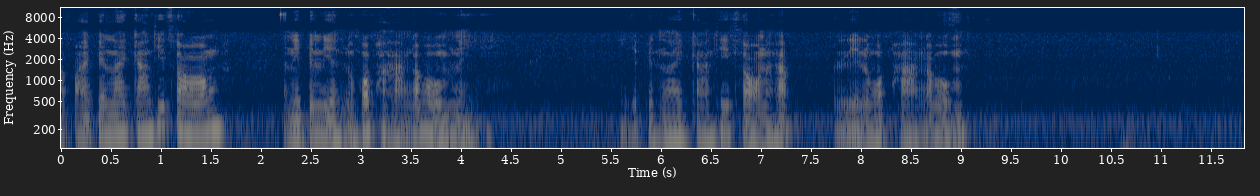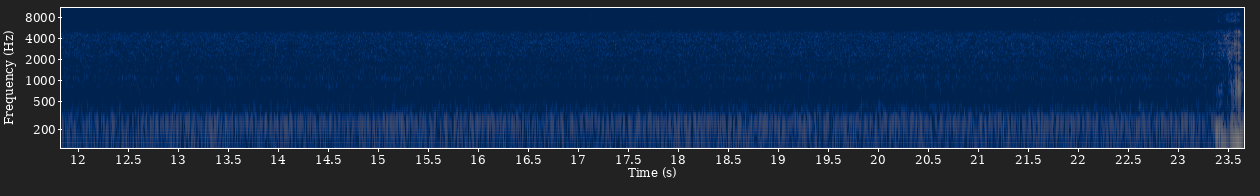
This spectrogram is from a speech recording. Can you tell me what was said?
ต่อไปเป็นรายการที่สอง อันนี้เป็นเหรียญหลวงพ่อผางครับผมนี่นี่จะเป็นรายการที่สองนะครับ เป็นเหรียญหลวงพ่อผางครับผมนะครับ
